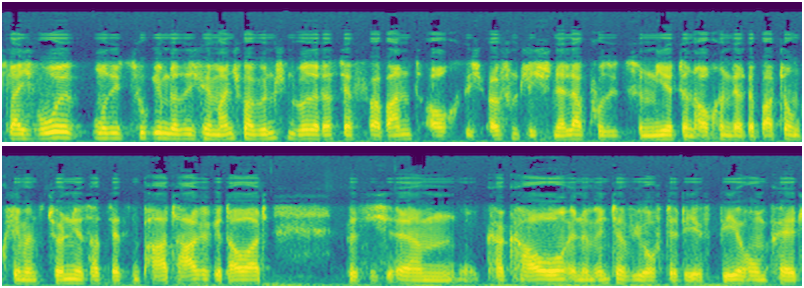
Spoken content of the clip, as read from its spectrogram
Gleichwohl muss ich zugeben, dass ich mir manchmal wünschen würde, dass der Verband auch sich öffentlich schneller positioniert, denn auch in der Debatte um Clemens Tönnies hat es jetzt ein paar Tage gedauert, bis sich ähm, Kakao in einem Interview auf der DFB-Homepage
